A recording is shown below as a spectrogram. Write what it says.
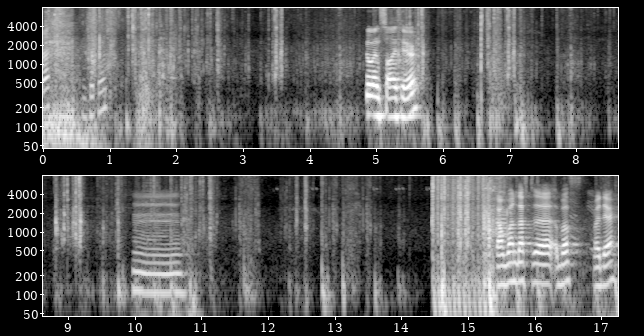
Rest. You good rest. Go inside here. Hmm. Down one left uh, above, right there.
